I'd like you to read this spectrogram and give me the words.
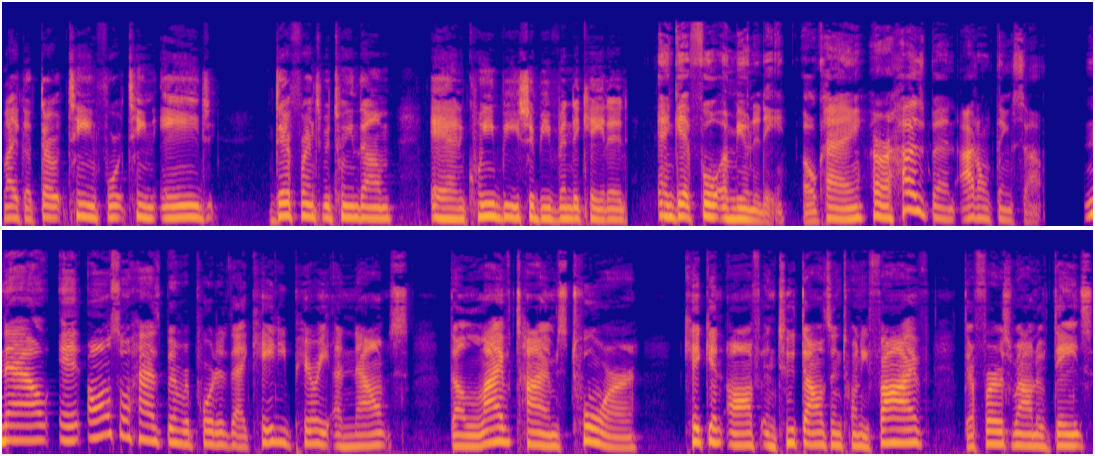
like a 13, 14 age difference between them, and Queen B should be vindicated and get full immunity, okay? Her husband, I don't think so. Now, it also has been reported that Katy Perry announced the Lifetimes tour kicking off in 2025. Their first round of dates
